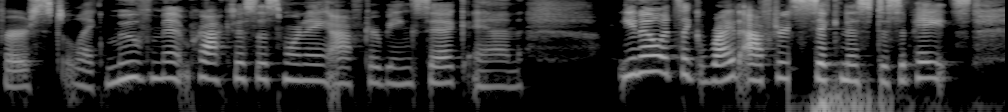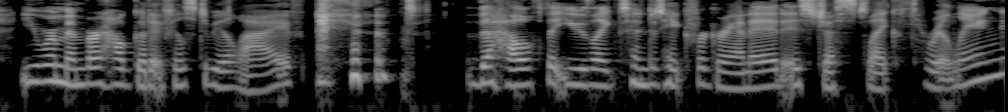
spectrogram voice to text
first like movement practice this morning after being sick and you know, it's like right after sickness dissipates, you remember how good it feels to be alive. and the health that you like tend to take for granted is just like thrilling.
